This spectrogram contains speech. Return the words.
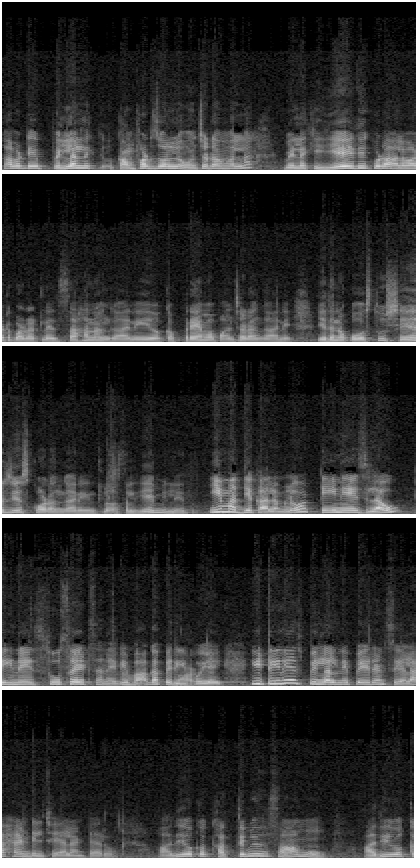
కాబట్టి పిల్లల్ని కంఫర్ట్ జోన్లో ఉంచడం వల్ల వీళ్ళకి ఏది కూడా అలవాటు పడట్లేదు. సహనం కానీ ఒక ప్రేమ పంచడం కానీ ఏదైనా ఒక వస్తువు షేర్ చేసుకోవడం కానీ ఇంట్లో అసలు ఏమీ లేదు. ఈ మధ్య కాలంలో టీనేజ్ లవ్ టీనేజ్ సూసైడ్స్ అనేవి బాగా పెరిగిపోయాయి. ఈ టీనేజ్ పిల్లల్ని పేరెంట్స్ ఎలా హ్యాండిల్ చేయాలంటారు? అది ఒక కత్తి మీద సాము. అది ఒక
